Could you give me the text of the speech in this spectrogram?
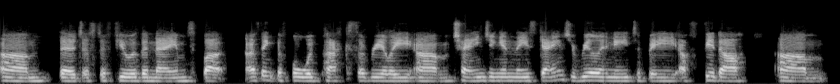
Um, they're just a few of the names, but I think the forward packs are really um, changing in these games. You really need to be a fitter um,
